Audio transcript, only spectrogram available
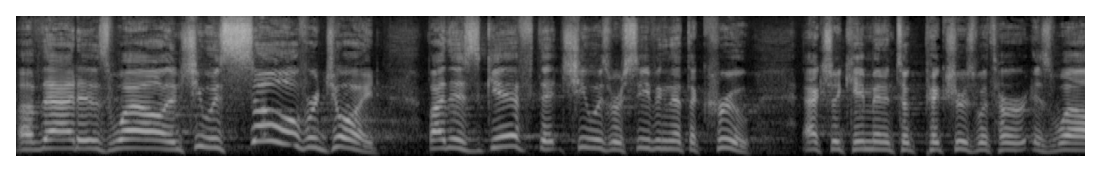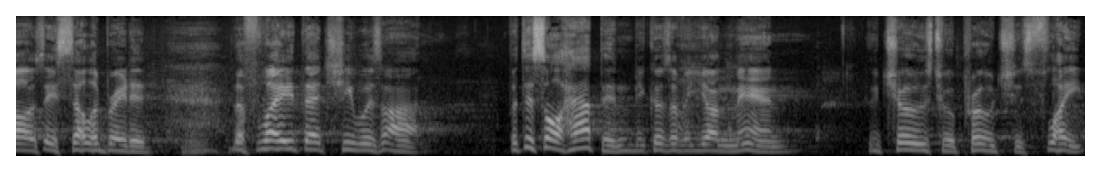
of that as well. And she was so overjoyed by this gift that she was receiving that the crew actually came in and took pictures with her as well as they celebrated the flight that she was on. But this all happened because of a young man who chose to approach his flight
